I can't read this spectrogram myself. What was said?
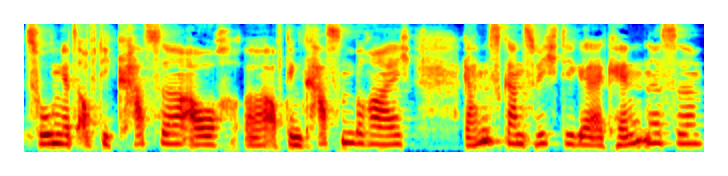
Zogen jetzt auf die Kasse, auch äh, auf den Kassenbereich. Ganz, ganz wichtige Erkenntnisse.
